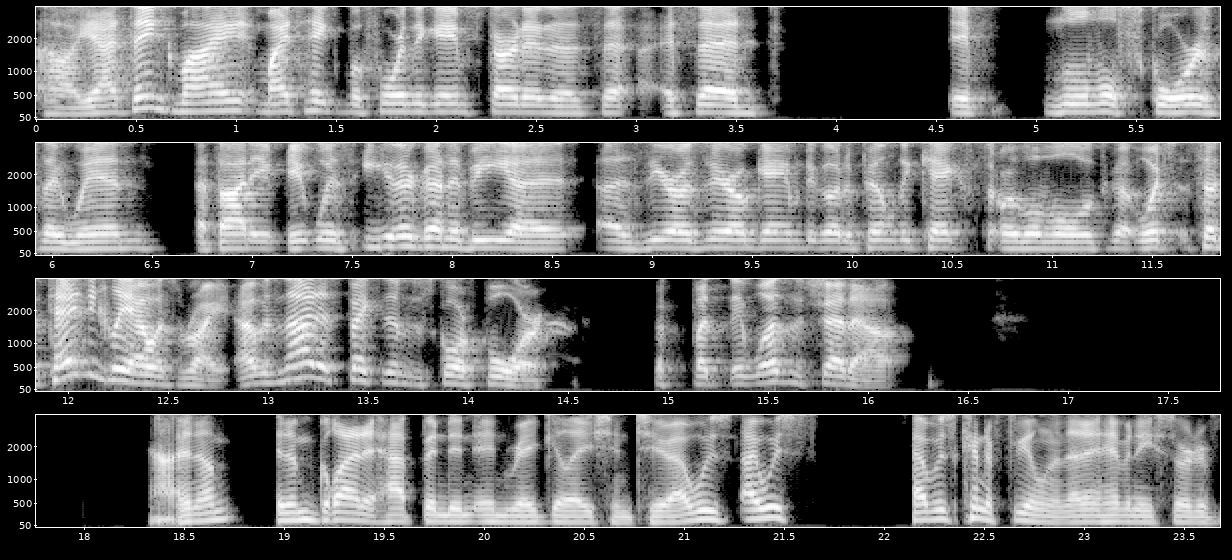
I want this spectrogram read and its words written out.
Oh yeah, I think my my take before the game started is I said if Louisville scores, they win. I thought it, it was either going to be a, a zero-zero game to go to penalty kicks or Louisville was going which so technically I was right. I was not expecting them to score four, but it was a shutout. and I'm and I'm glad it happened in, in regulation too. I was I was I was kind of feeling that I didn't have any sort of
